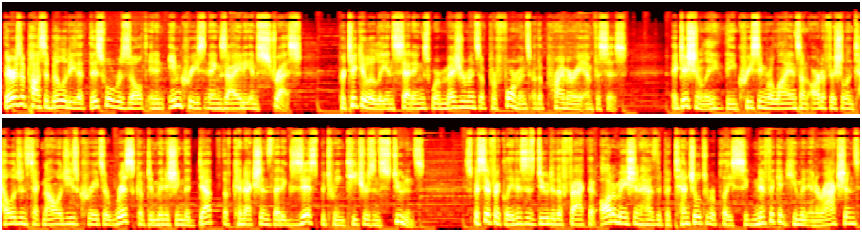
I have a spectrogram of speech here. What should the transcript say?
There is a possibility that this will result in an increase in anxiety and stress, particularly in settings where measurements of performance are the primary emphasis. Additionally, the increasing reliance on artificial intelligence technologies creates a risk of diminishing the depth of connections that exist between teachers and students. Specifically, this is due to the fact that automation has the potential to replace significant human interactions,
